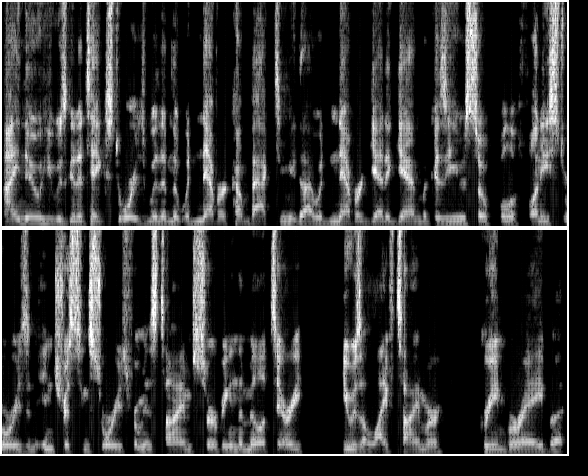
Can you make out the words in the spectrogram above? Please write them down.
I knew he was going to take stories with him that would never come back to me, that I would never get again because he was so full of funny stories and interesting stories from his time serving in the military he was a lifetimer, Green Beret, but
